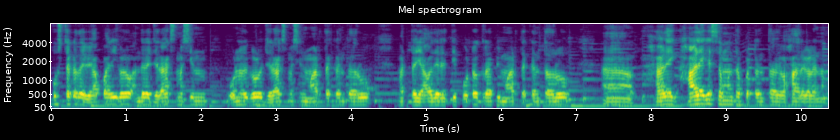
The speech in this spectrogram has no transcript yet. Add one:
ಪುಸ್ತಕದ ವ್ಯಾಪಾರಿಗಳು, ಅಂದರೆ ಜೆರಾಕ್ಸ್ ಮಷಿನ್ ಓನರ್ಗಳು, ಜೆರಾಕ್ಸ್ ಮಷಿನ್ ಮಾಡ್ತಕ್ಕಂಥವ್ರು, ಮತ್ತು ಯಾವುದೇ ರೀತಿ ಫೋಟೋಗ್ರಾಫಿ ಮಾಡ್ತಕ್ಕಂಥವ್ರು ಹಾಳೆ, ಹಾಳೆಗೆ ಸಂಬಂಧಪಟ್ಟಂಥ ವ್ಯವಹಾರಗಳನ್ನು,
